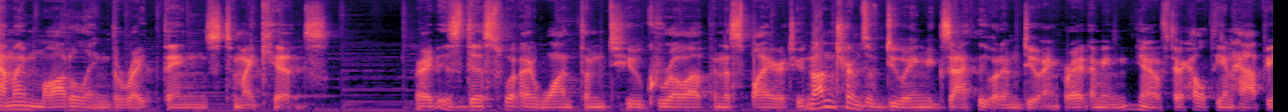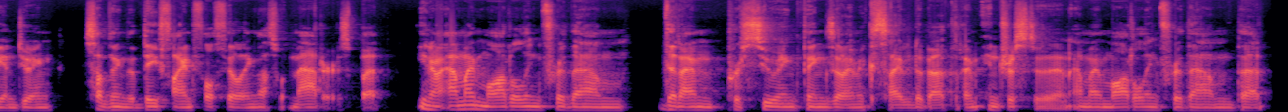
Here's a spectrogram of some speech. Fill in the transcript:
am I modeling the right things to my kids? Right? Is this what I want them to grow up and aspire to? Not in terms of doing exactly what I'm doing, right? I mean, you know, if they're healthy and happy and doing something that they find fulfilling, that's what matters. But, you know, am I modeling for them that I'm pursuing things that I'm excited about, that I'm interested in? Am I modeling for them that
